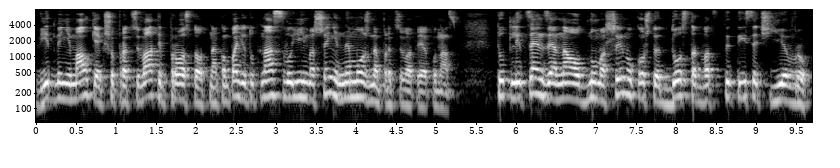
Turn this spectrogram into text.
Від мінімалки, якщо працювати просто от на компанію, тут на своїй машині не можна працювати, як у нас. Тут ліцензія на одну машину коштує до 120 тисяч євро.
